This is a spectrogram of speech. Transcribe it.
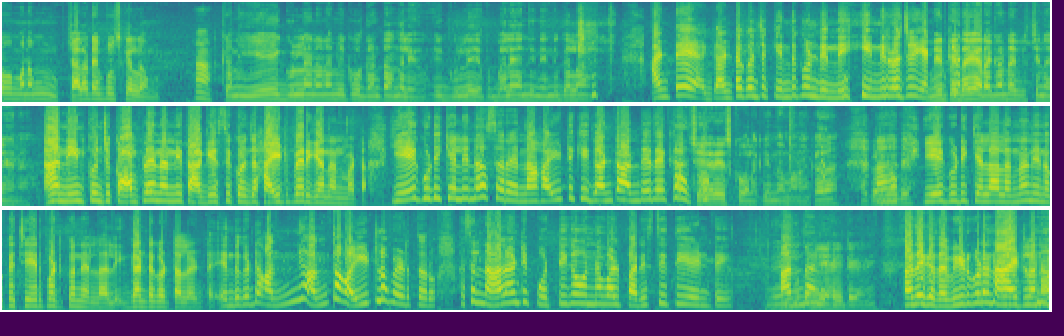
మనం చాలా టెంపుల్స్కి వెళ్ళాము. ఆ. కానీ ఏ గుళ్ళైనా మీకు గంట అందలేదు. ఈ గుళ్ళే చెప్పు. భలే అందింది ఎందుకు గల అంటే గంట కొంచెం కిందకు ఉండింది. ఇన్ని రోజు ఎక్- మీరు పెద్దగా అరగంట ఇచ్చిన ఆయన. ఆ, నేను కొంచెం కాంప్లైన్ అన్ని తాగేసి కొంచెం హైట్ పెరిగాను అనమాట ఏ గుడికి వెళ్ళినా సరే నా height కి గంట అందేదే కాదు. మనం? ఏ గుడికి వెళ్ళాలన్నా నేను ఒక చైర్ పట్టుకొని వెళ్ళాలి గంట కొట్టాలంటే. ఎందుకంటే అన్ని అంత height లో పెడతారు. అసలు నాలాంటి పొట్టిగా ఉన్న వాళ్ళ పరిస్థితి ఏంటి? అంద హైట్ అదే కదా వీడు కూడా నా height లోనే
